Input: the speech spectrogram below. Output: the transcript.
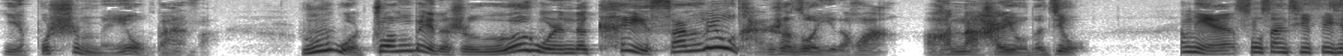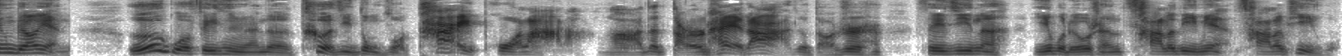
也不是没有办法。如果装备的是俄国人的 K 三六弹射座椅的话啊，那还有的救。当年苏三七飞行表演，俄国飞行员的特技动作太泼辣了啊，这胆儿太大，就导致飞机呢一不留神擦了地面，擦了屁股。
